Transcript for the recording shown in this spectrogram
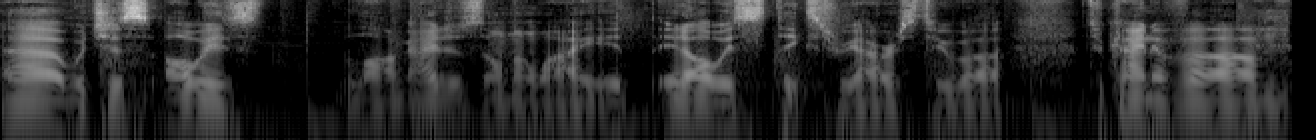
uh, which is always long. I just don't know why. It it always takes three hours to uh, to kind of um,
